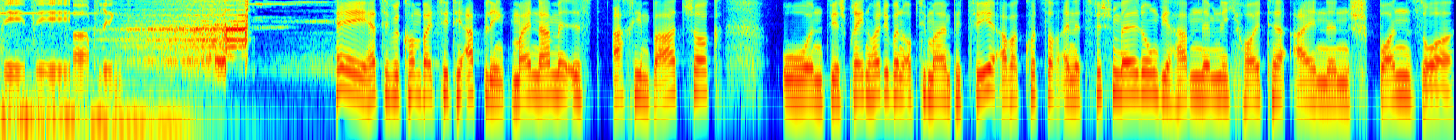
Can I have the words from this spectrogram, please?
CT Uplink. Hey, herzlich willkommen bei CT Uplink. Mein Name ist Achim Bartschok und wir sprechen heute über einen optimalen PC, aber kurz noch eine Zwischenmeldung. Wir haben nämlich heute einen Sponsor.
